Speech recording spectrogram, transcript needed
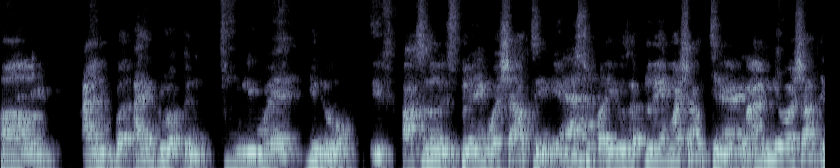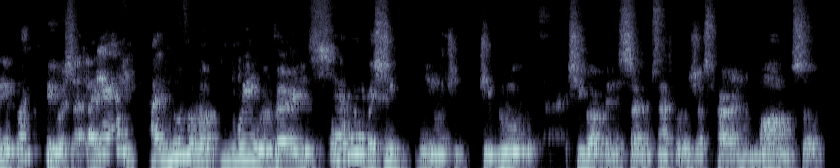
Um, and but I grew up in a family where, you know, if Arsenal is playing, we're shouting. Yeah. If the Super Eagles are playing, we're shouting. If Sure. Man U are shouting, if Happy we're shouting. Like Yeah. I grew from a we were very Sure. but she, you know, she, she grew she grew up in a circumstance where it was just her and her mom. So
